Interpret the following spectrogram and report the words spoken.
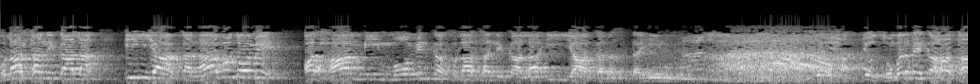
خلاصہ نکالا ایا کا نابودوں میں اور حامی مومن کا خلاصہ نکالا ایا کا نستعین. جو زمر میں کہا تھا،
